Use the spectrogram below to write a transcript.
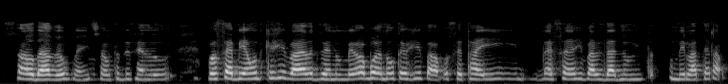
Saudavelmente. A outra dizendo, você é minha única rival. Ela dizendo, meu amor, eu não tenho rival. Você tá aí nessa rivalidade uni- unilateral.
